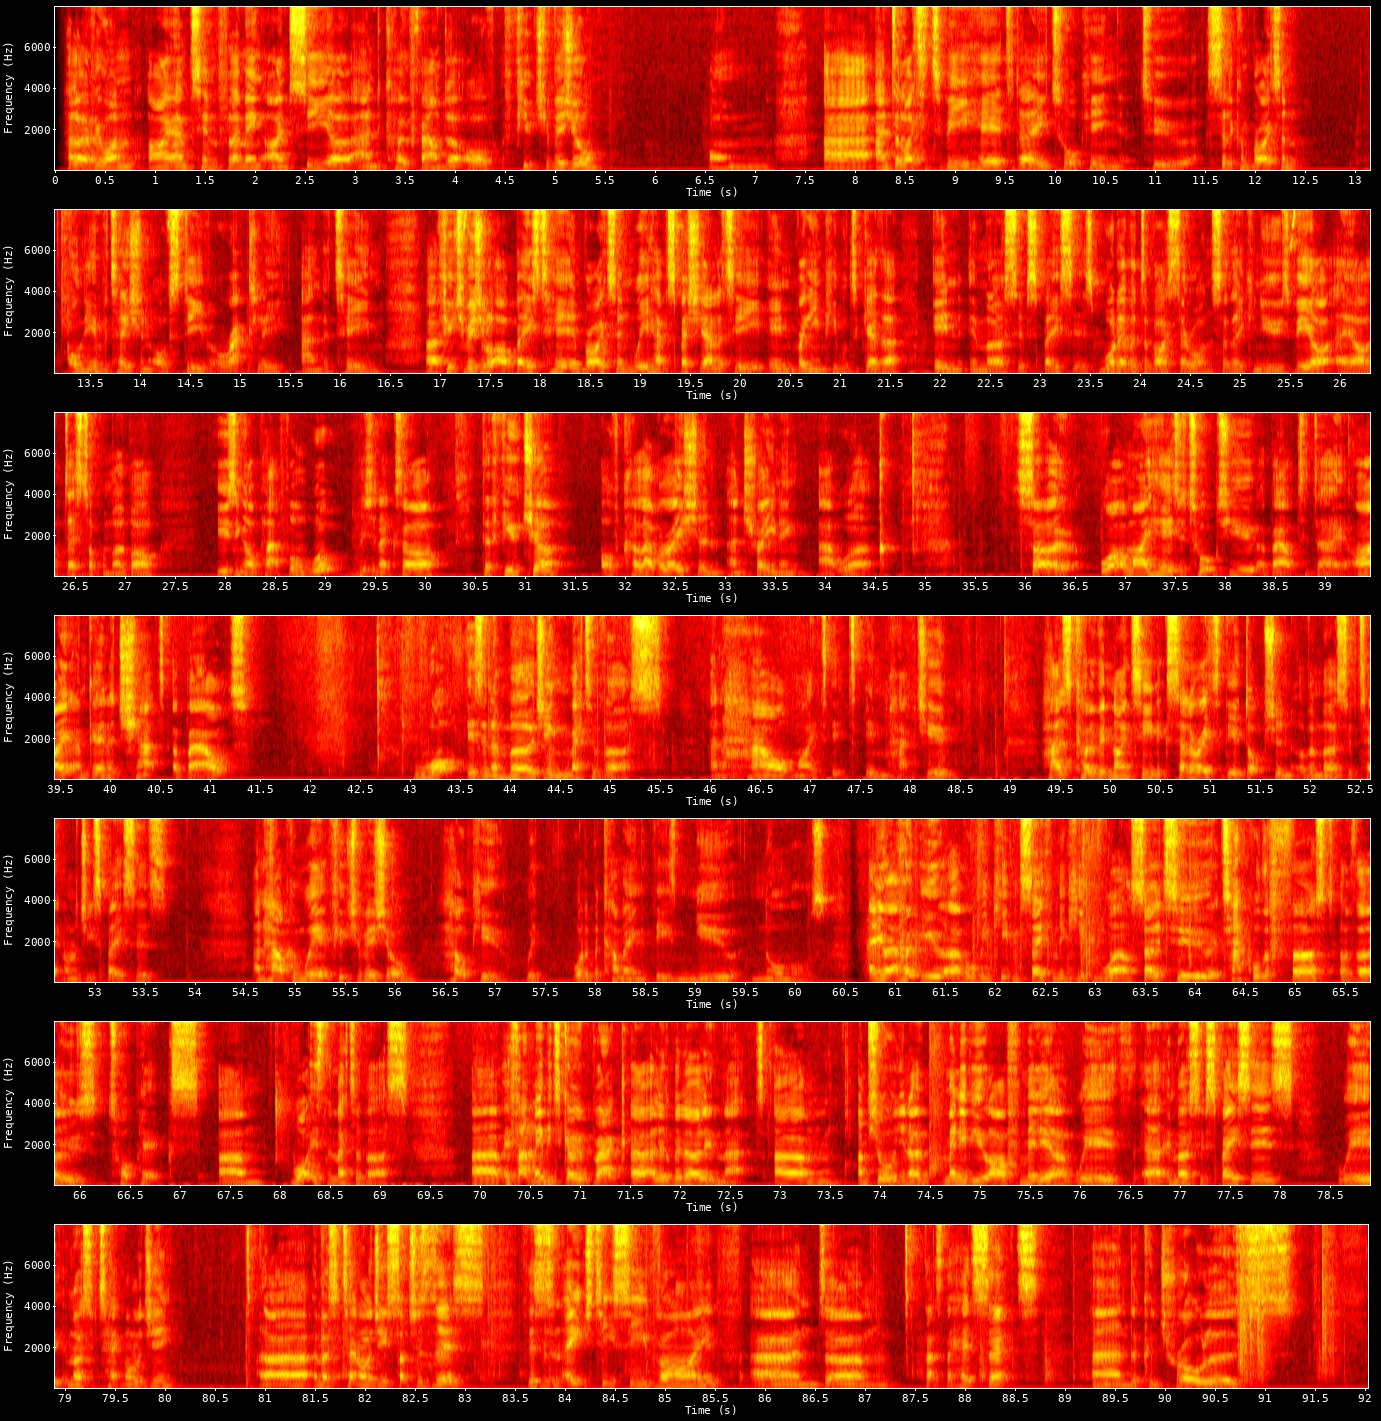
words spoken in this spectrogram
Hello everyone, I am Tim Fleming. I'm CEO and co-founder of Future Visual. Uh, and delighted to be here today talking to Silicon Brighton on the invitation of Steve Rackley and the team. Uh, Future Visual are based here in Brighton. We have a speciality in bringing people together in immersive spaces, whatever device they're on, so they can use VR, AR, desktop or mobile using our platform, whoop, Vision XR, the future of collaboration and training at work. So, what am I here to talk to you about today? I am going to chat about what is an emerging metaverse and how might it impact you? Has COVID 19 accelerated the adoption of immersive technology spaces? And how can we at Future Visual help you with what are becoming these new normals. Anyway, I hope you have all been keeping safe and been keeping well. So, to tackle the first of those topics, um, what is the metaverse? Um, in fact, maybe to go back uh, a little bit earlier than that, um, I'm sure you know many of you are familiar with uh, immersive spaces, with immersive technology, uh, immersive technology such as this. This is an HTC Vive, and um, that's the headset and the controllers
